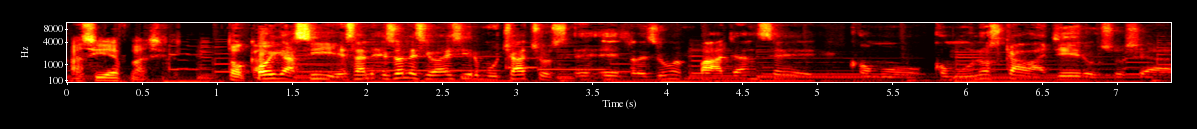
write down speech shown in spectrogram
Así de fácil. Toca. Oiga, sí, eso les iba a decir, muchachos, eh, el resumen, váyanse como, como unos caballeros, o sea,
